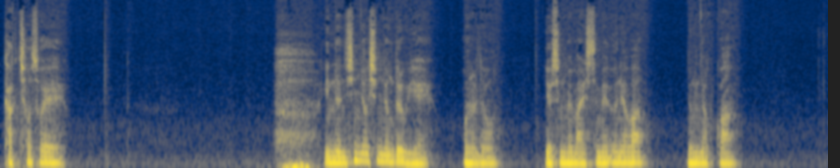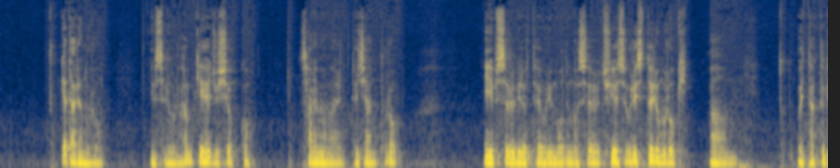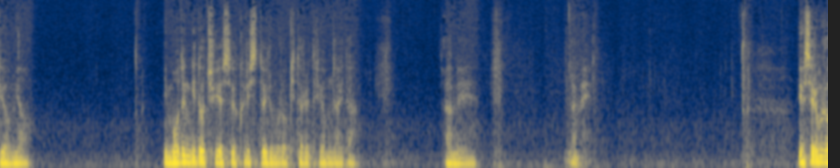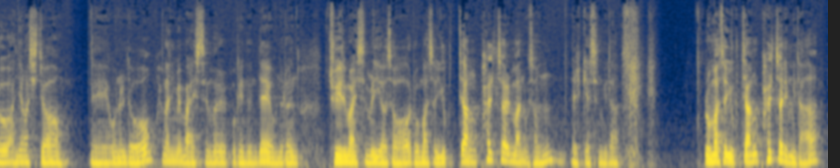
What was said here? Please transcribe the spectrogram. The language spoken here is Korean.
각 처소에 있는 심령 심령들 위해 오늘도 예수님의 말씀의 은혜와 능력과 깨달음으로 예수 이름으로 함께 해주시옵고 사람의 말 되지 않도록 이 입술을 비롯해 우리 모든 것을 주 예수 그리스도 이름으로 기, 음, 의탁드리오며 이 모든 기도 주 예수 그리스도 이름으로 기도를 드리옵나이다. 아멘. 아멘. 예수 이름으로 안녕하시죠. 네, 오늘도 하나님의 말씀을 보겠는데 오늘은 주일 말씀을 이어서 로마서 6장 8절만 우선 읽겠습니다. 로마서 6장 8절입니다.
